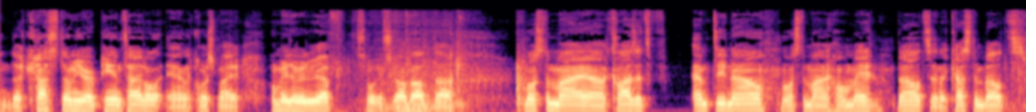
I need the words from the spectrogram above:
the custom European title, and of course my homemade WWF Smoking Skull belt. The, most of my uh, closet's empty now. Most of my homemade belts and the custom belts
